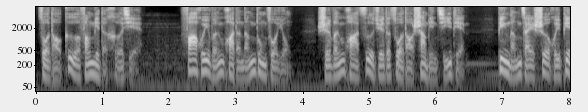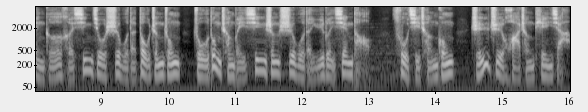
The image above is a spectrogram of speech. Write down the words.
做到各方面的和谐，发挥文化的能动作用，使文化自觉地做到上面几点，并能在社会变革和新旧事物的斗争中，主动成为新生事物的舆论先导。促其成功，直至化成天下。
